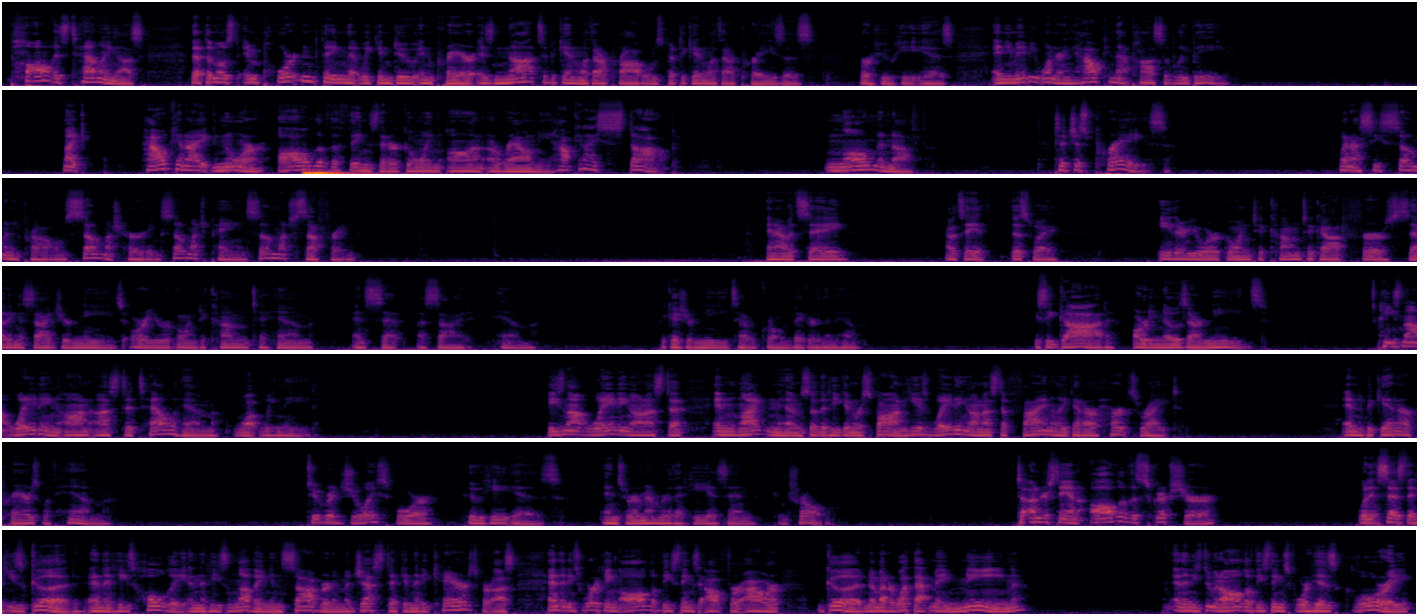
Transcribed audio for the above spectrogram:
Paul is telling us that the most important thing that we can do in prayer is not to begin with our problems, but to begin with our praises for who he is. And you may be wondering, how can that possibly be? Like, how can I ignore all of the things that are going on around me? How can I stop long enough to just praise? When I see so many problems, so much hurting, so much pain, so much suffering. And I would say, I would say it this way either you're going to come to God first, setting aside your needs, or you're going to come to Him and set aside Him because your needs have grown bigger than Him. You see, God already knows our needs. He's not waiting on us to tell him what we need. He's not waiting on us to enlighten him so that he can respond. He is waiting on us to finally get our hearts right and begin our prayers with him. To rejoice for who he is and to remember that he is in control. To understand all of the scripture when it says that he's good and that he's holy and that he's loving and sovereign and majestic and that he cares for us and that he's working all of these things out for our good, no matter what that may mean, and then he's doing all of these things for his glory.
